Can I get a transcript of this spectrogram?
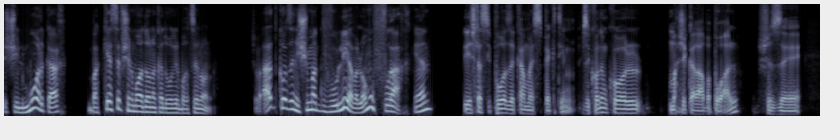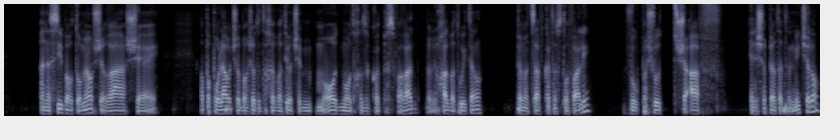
ושילמו על כך בכסף של מועדון הכדורגל ברצלונה. עכשיו, עד כה זה נשמע גבולי, אבל לא מופרך, כן? יש לסיפור הזה כמה אספקטים. זה קודם כל מה שקרה בפועל, שזה הנשיא ברטומיאו שראה שהפופולריות שלו ברשתות החברתיות שהן מאוד מאוד חזקות בספרד, במיוחד בטוויטר, במצב קטסטרופלי, והוא פשוט שאף לשפר את התדמית שלו,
